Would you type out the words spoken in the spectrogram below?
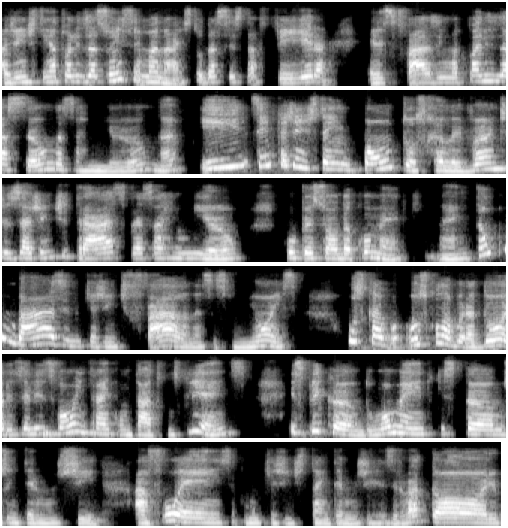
a gente tem atualizações semanais. Toda sexta-feira eles fazem uma atualização dessa reunião, né? E sempre que a gente tem pontos relevantes, a gente traz para essa reunião com o pessoal da Comerc, né? Então, com base no que a gente fala nessas reuniões, os, os, colaboradores, eles vão entrar em contato com os clientes, explicando o momento que estamos em termos de afluência, como que a gente está em termos de reservatório,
